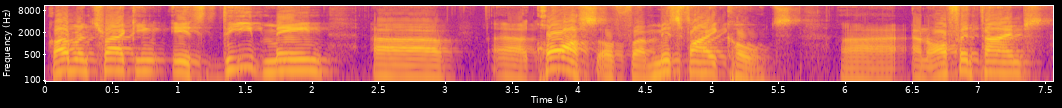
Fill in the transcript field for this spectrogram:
Carbon tracking is the main uh, uh, cause of uh, misfire codes, uh, and oftentimes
